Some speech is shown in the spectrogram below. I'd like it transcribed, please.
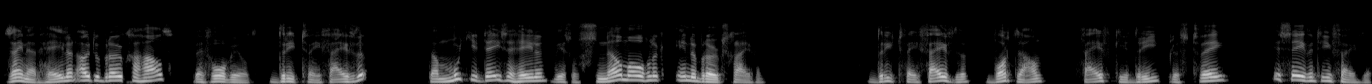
zijn er helen uit de breuk gehaald, bijvoorbeeld 3 2 vijfde, dan moet je deze helen weer zo snel mogelijk in de breuk schrijven. 3 2 vijfde wordt dan 5 keer 3 plus 2 is 17 vijfde.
